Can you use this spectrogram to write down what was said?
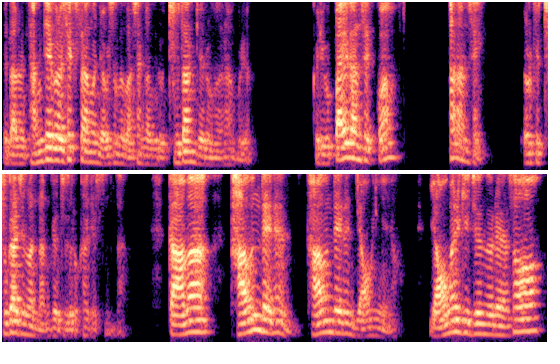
그 다음에 단계별 색상은 여기서도 마찬가지로 두 단계로만 하고요. 그리고 빨간색과 파란색 이렇게 두 가지만 남겨두도록 하겠습니다. 그러니까 아마 가운데는 가운데는 0이에요. 0을 기준으로 해서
